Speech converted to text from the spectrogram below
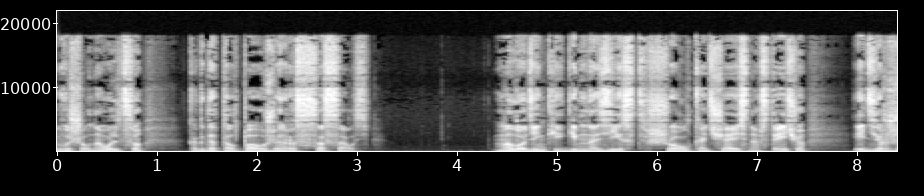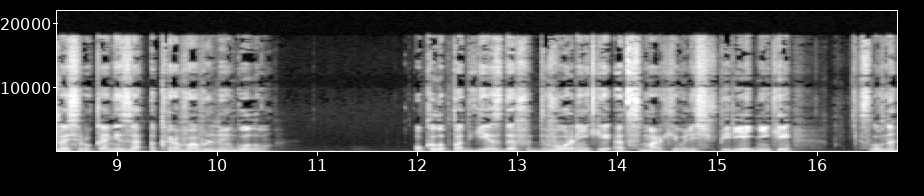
вышел на улицу, когда толпа уже рассосалась. Молоденький гимназист шел, качаясь навстречу и держась руками за окровавленную голову. Около подъездов дворники отсмаркивались в передники, словно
